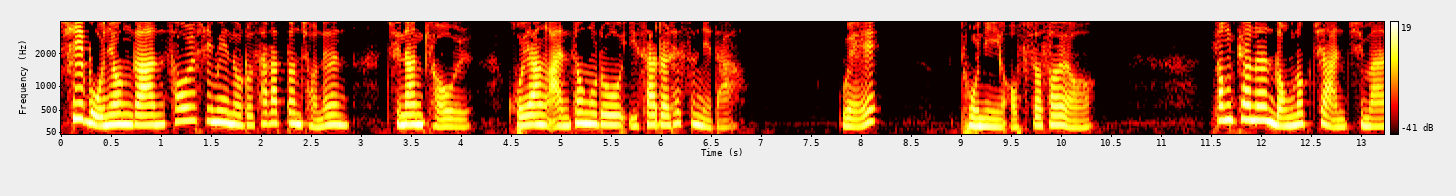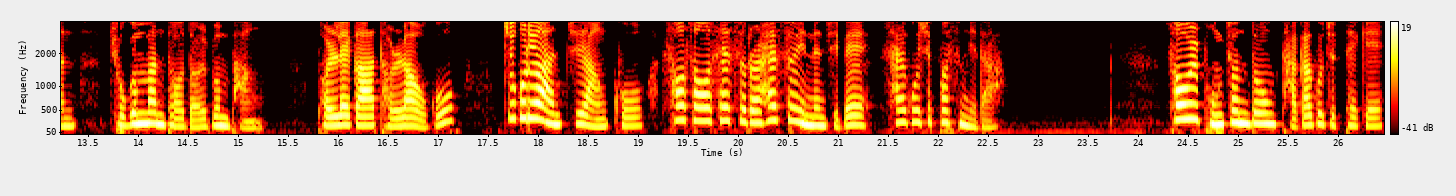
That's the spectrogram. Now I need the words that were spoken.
15년간 서울 시민으로 살았던 저는 지난 겨울 고향 안성으로 이사를 했습니다. 왜? 돈이 없어서요. 형편은 넉넉지 않지만 조금만 더 넓은 방, 벌레가 덜 나오고 쭈그려 앉지 않고 서서 세수를 할 수 있는 집에 살고 싶었습니다. 서울 봉천동 다가구 주택의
